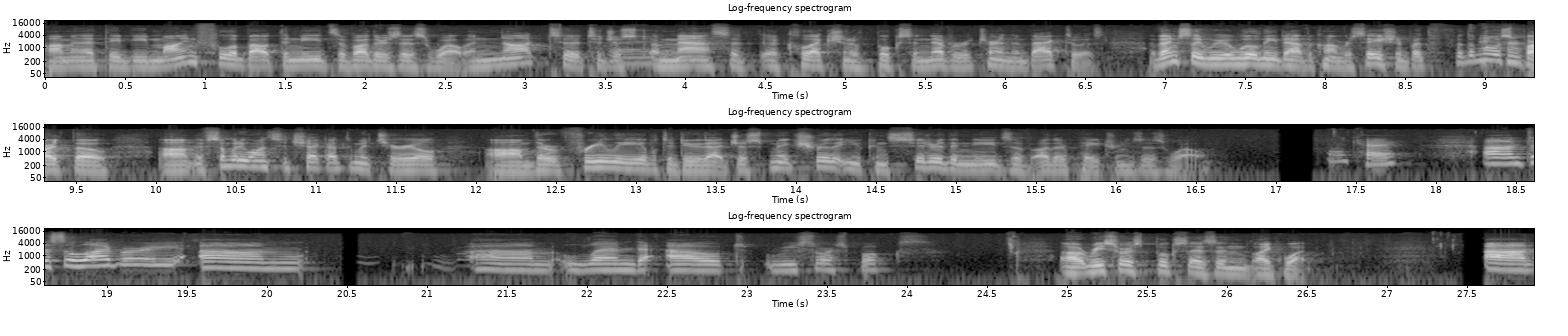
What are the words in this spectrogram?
um, and that they be mindful about the needs of others as well, and not to, to just Right. amass a, a collection of books and never return them back to us. Eventually, we will need to have a conversation, but for the most part, though, um, if somebody wants to check out the material, um, they're freely able to do that. Just make sure that you consider the needs of other patrons as well. Okay. Um, does the library um, um, lend out resource books? Uh, resource books, as in like what? Um,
